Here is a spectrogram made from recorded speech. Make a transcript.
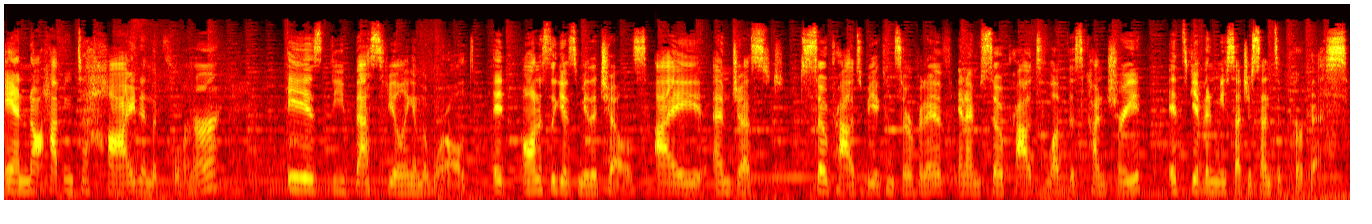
and not having to hide in the corner is the best feeling in the world. It honestly gives me the chills. I am just so proud to be a conservative and I'm so proud to love this country. It's given me such a sense of purpose.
